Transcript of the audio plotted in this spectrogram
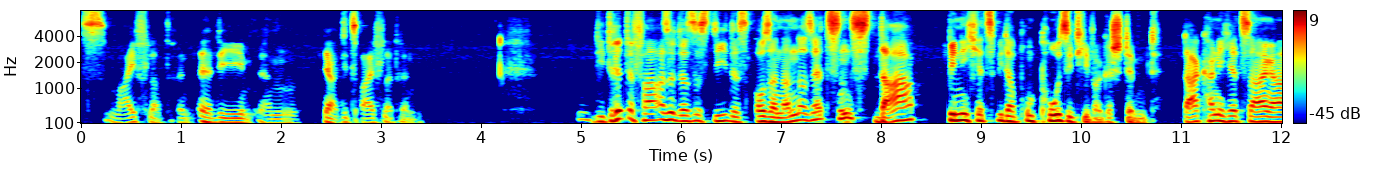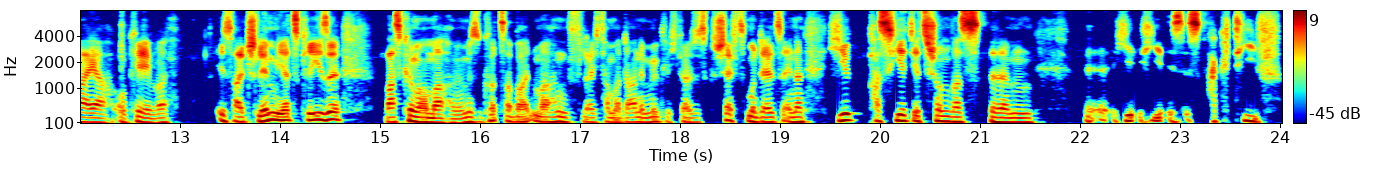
Zweifler drin, äh, die, ähm, ja, die Zweifler drin. Die dritte Phase, das ist die des Auseinandersetzens. Da bin ich jetzt wieder positiver gestimmt. Da kann ich jetzt sagen, ah ja, okay, ist halt schlimm jetzt Krise. Was können wir machen? Wir müssen Kurzarbeit machen. Vielleicht haben wir da eine Möglichkeit, das Geschäftsmodell zu ändern. Hier passiert jetzt schon was. Ähm, äh, hier, hier ist es aktiv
